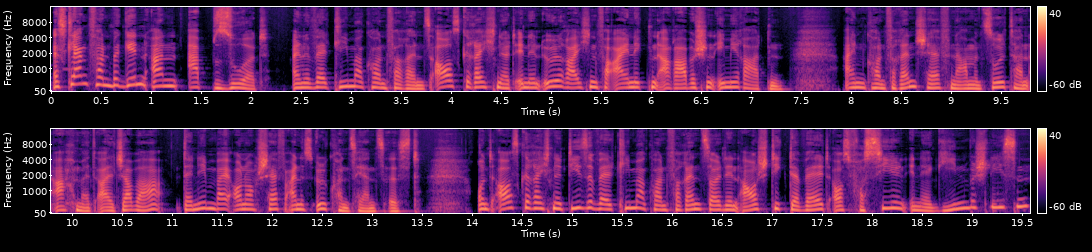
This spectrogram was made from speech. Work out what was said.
Es klang von Beginn an absurd. Eine Weltklimakonferenz, ausgerechnet in den ölreichen Vereinigten Arabischen Emiraten. Ein Konferenzchef namens Sultan Ahmed Al-Jabbar, der nebenbei auch noch Chef eines Ölkonzerns ist. Und ausgerechnet diese Weltklimakonferenz soll den Ausstieg der Welt aus fossilen Energien beschließen?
